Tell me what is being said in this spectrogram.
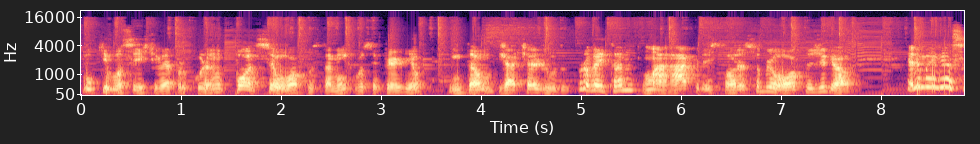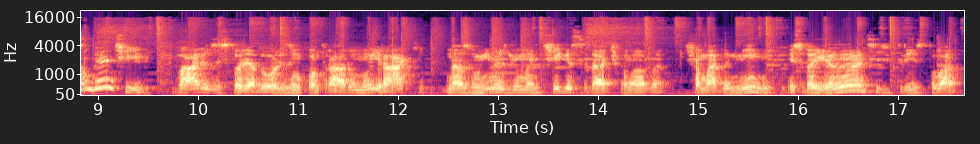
o que você estiver procurando. Pode ser o óculos também que você perdeu, então já te ajuda. Aproveitando, uma rápida história sobre o óculos de grau. Ele é uma invenção bem antiga. Vários historiadores encontraram no Iraque, nas ruínas de uma antiga cidade chamada, chamada Nínive, isso daí antes de Cristo lá,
